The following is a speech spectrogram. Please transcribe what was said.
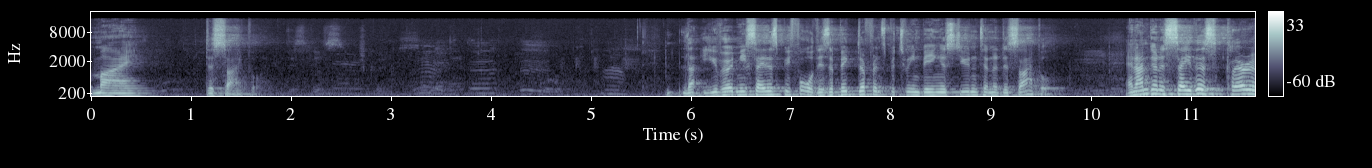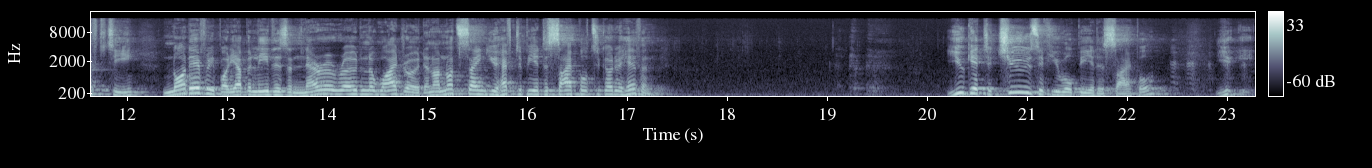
my disciple. Mm, mm, mm. You've heard me say this before. There's a big difference between being a student and a disciple. And I'm going to say this clarity not everybody, I believe there's a narrow road and a wide road. And I'm not saying you have to be a disciple to go to heaven. You get to choose if you will be a disciple. You,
